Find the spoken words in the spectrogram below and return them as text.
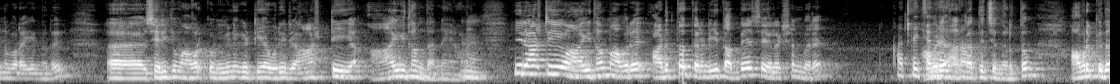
എന്ന് പറയുന്നത് ശരിക്കും അവർക്ക് വീണ് കിട്ടിയ ഒരു രാഷ്ട്രീയ ആയുധം തന്നെയാണ്. ഈ രാഷ്ട്രീയ ആയുധം അവരെ അടുത്ത തെരഞ്ഞെടുപ്പ് ഈ തദ്ദേശ ഇലക്ഷൻ വരെ അവർ കത്തിച്ച് നിർത്തും. അവർക്കിത്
